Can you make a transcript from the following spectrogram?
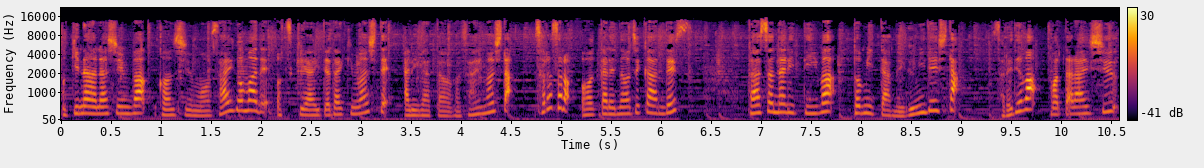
沖縄羅針盤今週も最後までお付き合いいただきましてありがとうございました。そろそろお別れのお時間です。パーソナリティは富田恵でした。それではまた来週。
